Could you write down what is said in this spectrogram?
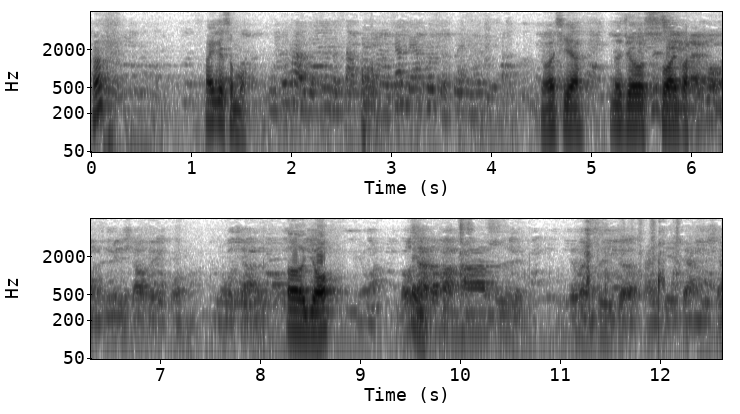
啊？还有一个什么？我说他有个真的上面，这样等下喝酒会。没关系啊，那就摔吧。来过我们这边消费过吗？楼下的呃，有。有吗？楼下的话，它是原本是一个台阶这样一下，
